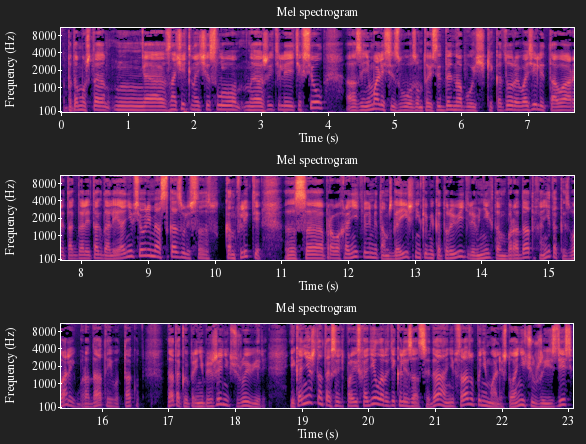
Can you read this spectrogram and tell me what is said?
Потому что э, значительное число э, жителей этих сел э, занимались извозом, то есть дальнобойщики, которые возили товары и так далее, и так далее. И они все время оказывались в конфликте с правоохранителями, там, с гаишниками, которые видели в них там бородатых, они так и звали их бородатые, вот так вот, да, такое пренебрежение к чужой вере. И, конечно, так сказать, происходила радикализация, да, они сразу понимали, что они чужие здесь,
